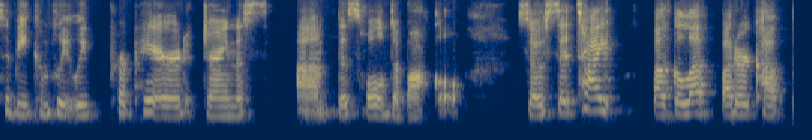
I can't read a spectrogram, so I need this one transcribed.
to be completely prepared during this um, this whole debacle. So sit tight, buckle up, Buttercup,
